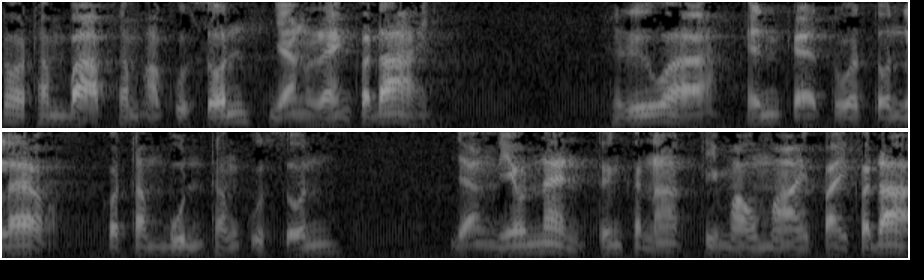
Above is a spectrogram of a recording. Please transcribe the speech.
ก็ทำบาปทำอกุศลอย่างแรงก็ได้ หรือว่าเห็นแก่ตัวตนแล้ว ก็ทำบุญทำกุศล อย่างเหนียวแน่นถึงขนาดที่เมามายไปก็ได้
